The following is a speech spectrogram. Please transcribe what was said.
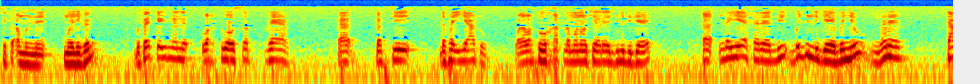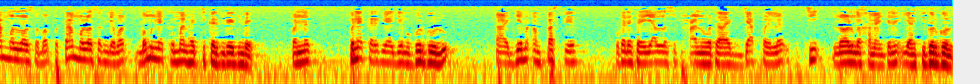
si ko amul ne mooy li gën bu fekkee gis nga ne waxtu woow sa reer ah, daf ci dafay yaatu wala waxtu xat la mënoo cee reer julli di gee ah, nga yeexe reer bi ba julli gee ba ñëw nga reer tàmmal lool sa bopp tàmmal lool sa njaboot ba mu nekk mën xaj ci kër gi ngay dundee kon nag ku nekk rek yaay jéem a góorgóorlu ah jéem a am pastéef bu ko defee yàlla subhanahu wa taala jàppale la ci loolu nga xamante ne yaa ngi ci góorgóorlu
